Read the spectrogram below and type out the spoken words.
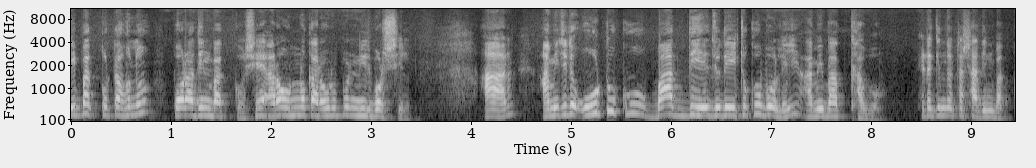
এই বাক্যটা হলো পরাধীন বাক্য, সে আরও অন্য কারোর উপর নির্ভরশীল। আর আমি যদি ওটুকু বাদ দিয়ে যদি এইটুকু বলি, আমি ভাত খাব। এটা কিন্তু একটা স্বাধীন বাক্য।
